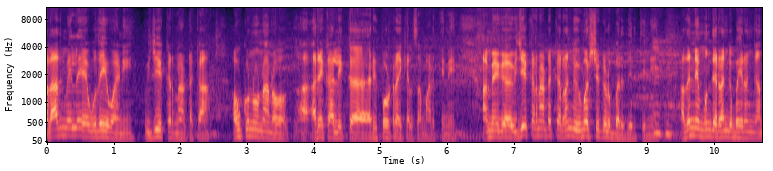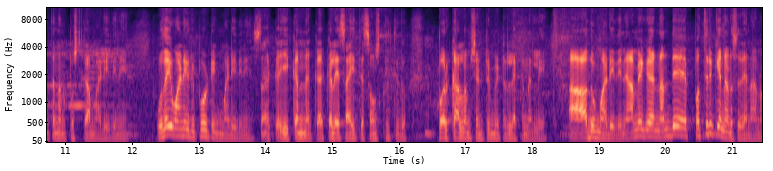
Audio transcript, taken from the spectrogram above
ಅದಾದಮೇಲೆ ಉದಯವಾಣಿ ವಿಜಯ ಕರ್ನಾಟಕ ಅವಕ್ಕೂ ನಾನು ಅರೆಕಾಲಿಕ ರಿಪೋರ್ಟ್ರಾಗಿ ಕೆಲಸ ಮಾಡ್ತೀನಿ. ಆಮೇಲೆ ವಿಜಯ ಕರ್ನಾಟಕ ರಂಗ ವಿಮರ್ಶೆಗಳು ಬರೆದಿರ್ತೀನಿ. ಅದನ್ನೇ ಮುಂದೆ ರಂಗ ಬಹಿರಂಗ ಅಂತ ನಾನು ಪುಸ್ತಕ ಮಾಡಿದ್ದೀನಿ. ಉದಯವಾಣಿ ರಿಪೋರ್ಟಿಂಗ್ ಮಾಡಿದ್ದೀನಿ ಸ ಈ ಕನ್ನ ಕಲೆ ಸಾಹಿತ್ಯ ಸಂಸ್ಕೃತಿದು ಪರ್ ಕಾಲಮ್ ಸೆಂಟಿಮೀಟರ್ ಲೆಕ್ಕನಲ್ಲಿ ಅದು ಮಾಡಿದ್ದೀನಿ ಆಮೇಲೆ ನಂದೇ ಪತ್ರಿಕೆ ನಡೆಸಿದೆ ನಾನು.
